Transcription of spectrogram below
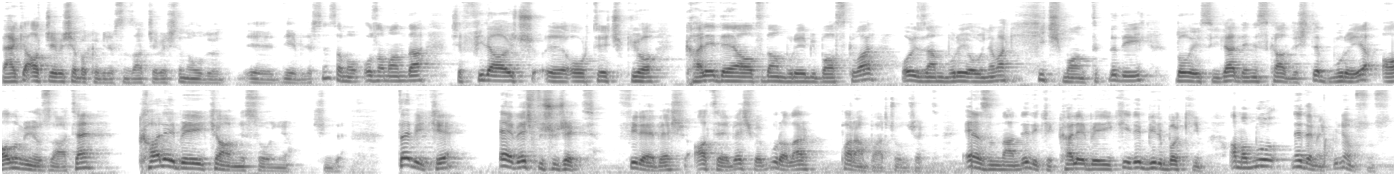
belki at C5'e bakabilirsiniz. At C5'te ne oluyor e, diyebilirsiniz. Ama o zaman da işte fil A3 e, ortaya çıkıyor. Kale D6'dan buraya bir baskı var. O yüzden burayı oynamak hiç mantıklı değil. Dolayısıyla Deniz Kadriş de burayı almıyor zaten. Kale B2 hamlesi oynuyor şimdi. Tabii ki E5 düşecekti. Fil E5, at E5 ve buralar paramparça olacaktı. En azından dedi ki kale B2 ile bir bakayım. Ama bu ne demek biliyor musunuz?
